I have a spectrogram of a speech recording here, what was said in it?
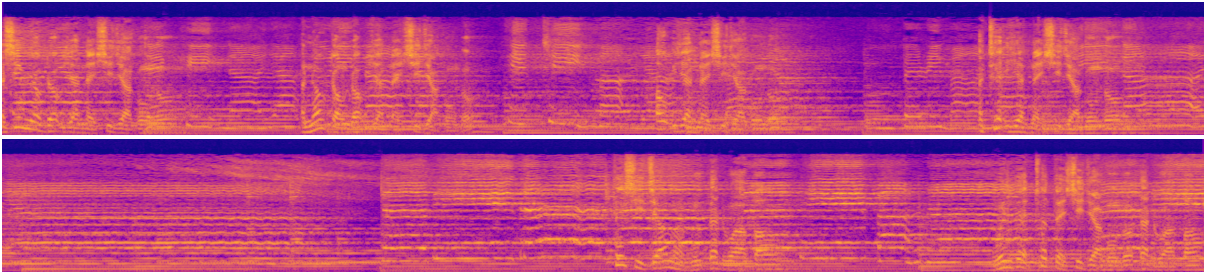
အရှိမြောက်တောင်အယ၌ရှိကြကုန်သောအနောက်တောင်တောင်အရ၌ရှိကြကုန်သော အောက်အရ၌ရှိကြကုန်သောအထက်အရ၌ရှိကြကုန်သောတက်ရှိကြမှမူတတ္တဝါအပေါင်းဝင်သက်ထွက်သက်ရှိကြကုန်သောတတ္တဝါအပေါင်း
